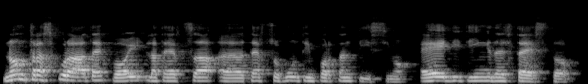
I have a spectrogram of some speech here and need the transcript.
Non trascurate poi terza, eh, terzo punto importantissimo, editing del testo.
